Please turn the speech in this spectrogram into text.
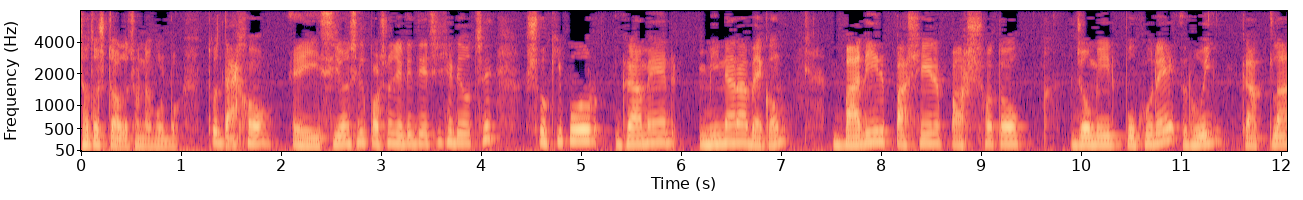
যথেষ্ট আলোচনা করব। তো দেখো, এই সৃজনশীল প্রশ্ন যেটি দিয়েছি সেটি হচ্ছে, সখীপুর গ্রামের মিনারা বেগম বাড়ির পাশের পাঁচ শতক জমির পুকুরে রুই, কাতলা,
